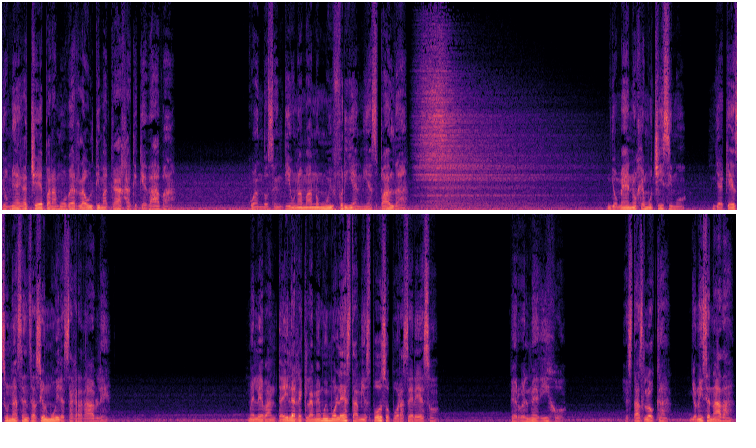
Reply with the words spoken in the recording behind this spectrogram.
Yo me agaché para mover la última caja que quedaba cuando sentí una mano muy fría en mi espalda. Yo me enojé muchísimo, ya que es una sensación muy desagradable. Me levanté y le reclamé muy molesta a mi esposo por hacer eso. Pero él me dijo, Estás loca, yo no hice nada.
